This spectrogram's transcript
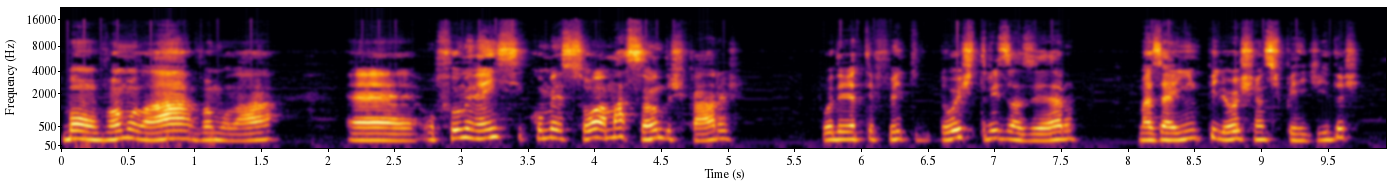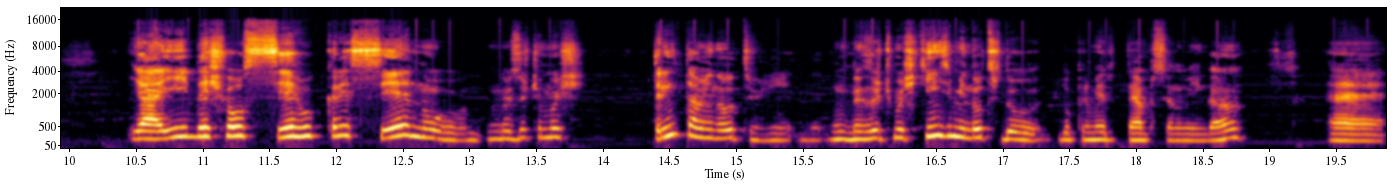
Bom, vamos lá, vamos lá. É, o Fluminense começou amassando os caras. Poderia ter feito 2, 3 a 0, mas aí empilhou chances perdidas. E aí deixou o Cerro crescer no, nos últimos 30 minutos, nos últimos 15 minutos do, do primeiro tempo, se eu não me engano. É,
